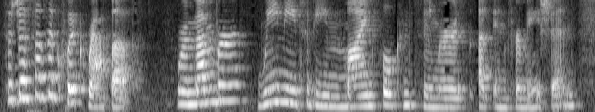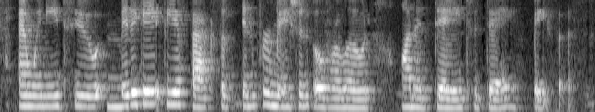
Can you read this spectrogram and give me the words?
So just as a quick wrap up, remember we need to be mindful consumers of information and we need to mitigate the effects of information overload on a day-to-day -day basis.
